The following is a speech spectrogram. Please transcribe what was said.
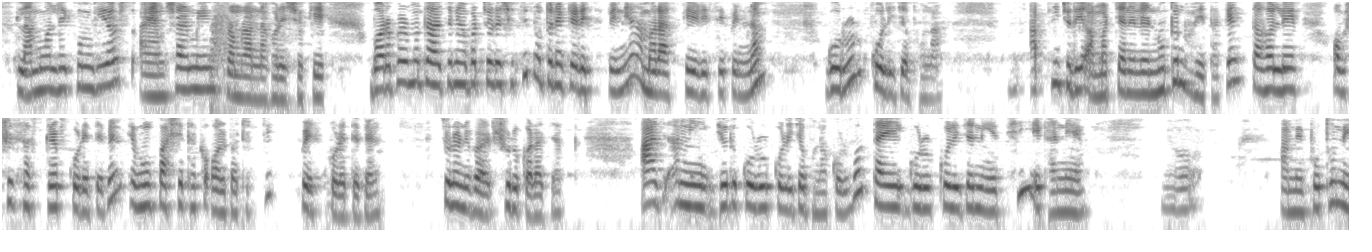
আসসালামু আলাইকুম viewers I am Sharmin from রান্নাঘরের শোকে বরাবর মতো আজ আমি আবার চলে এসেছি নতুন একটা রেসিপি নিয়ে। আমার আজকে এই রেসিপির নাম গরুর কলিজা ভোনা। আপনি যদি আমার চ্যানেলে নতুন হয়ে থাকেন, তাহলে অবশ্যই সাবস্ক্রাইব করে দেবেন এবং পাশে থাকা অল বাটনটি প্রেস করে দেবেন। চলুন এবার শুরু করা যাক। আজ আমি যেহেতু গরুর কলিজা ভোনা করব, তাই গরুর কলিজা নিয়েছি। এখানে আমি প্রথমে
